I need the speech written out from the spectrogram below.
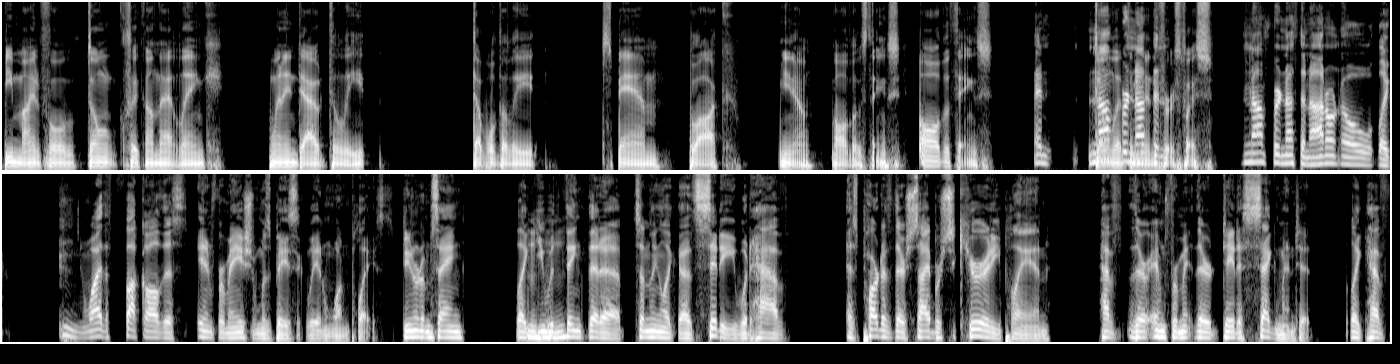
be mindful. Don't click on that link. when in doubt, delete, double delete, spam, block, you know, all those things, all the things. Not for them in nothing. the first place. Not for nothing. I don't know, like, why the fuck all this information was basically in one place. Do you know what I'm saying? Like, you would Mhm. think that a something like a city would have, as part of their cybersecurity plan, have their informa- their data segmented, like have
